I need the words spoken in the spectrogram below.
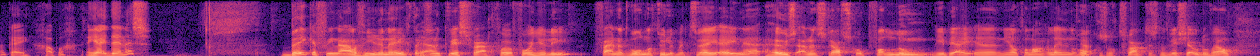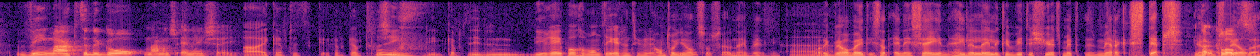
Oké, grappig. En jij Dennis? Bekerfinale 94, even een quizvraag voor, voor jullie. Feyenoord won natuurlijk met 2-1. Heus aan een strafschop van Loen. Die heb jij uh, niet al te lang geleden nog opgezocht, Frank. Dus dat wist je ook nog wel. Wie maakte de goal namens NEC? Ah, ik, heb het, ik, heb, ik heb het gezien. Die, ik heb die, die repel gemonteerd natuurlijk. Anton Jans of zo? Nee, ik weet het niet. Uh, Wat ik wel weet is dat NEC een hele lelijke witte shirt met het merk Steps ja, speelde.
